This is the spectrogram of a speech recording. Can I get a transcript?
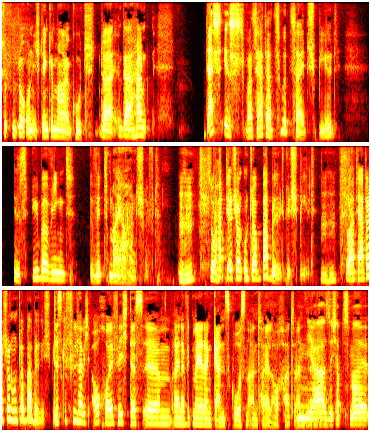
So, so, und ich denke mal, gut, da, da haben, das ist, was Hertha zurzeit spielt, ist überwiegend Wittmeier-Handschrift. Mhm. So hat er schon unter Bubble gespielt. So hat Hertha schon unter Bubble gespielt. Das Gefühl habe ich auch häufig, dass ähm, Rainer Wittmeier da einen ganz großen Anteil auch hat. An, Ja, also ich habe es mal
